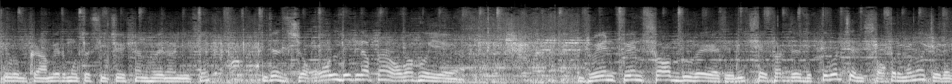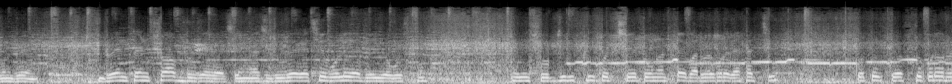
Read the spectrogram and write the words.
পুরো গ্রামের মতো সিচুয়েশন হয়ে দাঁড়িয়েছে। জাস্ট জল দেখলে আপনার অবাক হয়ে যাবে ড্রেন ফ্রেন সব ডুবে গেছে। রিক্সা যে দেখতে পাচ্ছেন, শহর মনে হচ্ছে দেখুন ড্রেন ড্রেন ফ্রেন সব ডুবে গেছে আজ ডুবে গেছে বলেই আজ এই অবস্থা। উনি সবজি বিক্রি করছে, তো ওনারটাই বারবার করে দেখাচ্ছি। কত কষ্ট করে ওরা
